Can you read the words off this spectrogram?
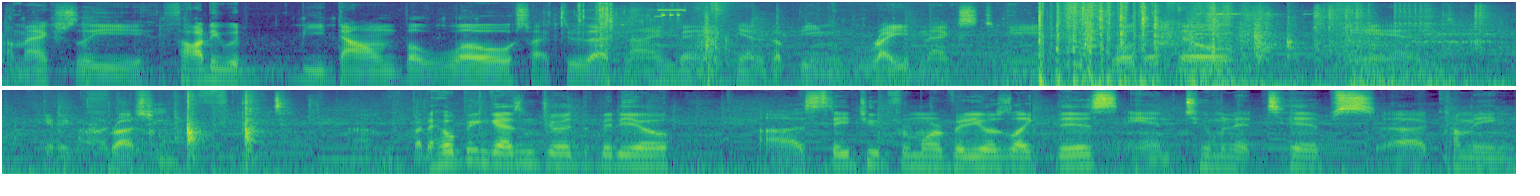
Um, I actually thought he would be down below, so I threw that 9 bang. He ended up being right next to me below the hill, and get a crushing defeat. Um, but I hope you guys enjoyed the video. Uh, stay tuned for more videos like this and 2-minute tips uh, coming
